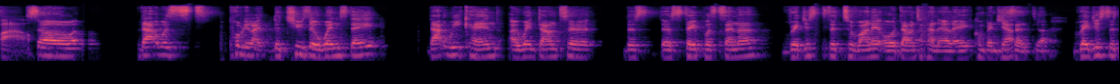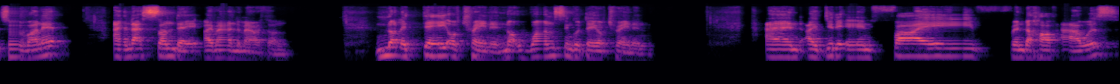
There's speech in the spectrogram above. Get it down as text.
Wow. So that was probably like the Tuesday, Wednesday. That weekend, I went down to the, the Staples Center, registered to run it, or downtown LA Convention yep. Center, registered to run it. And that Sunday, I ran the marathon. Not a day of training, not one single day of training. And I did it in five and a half hours.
